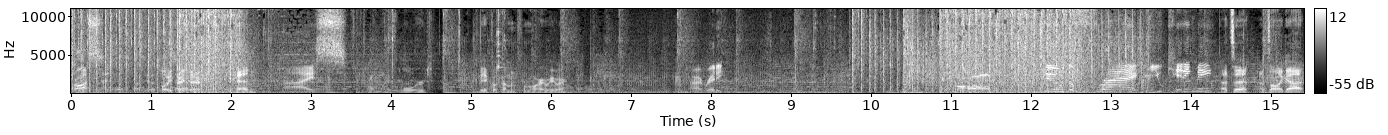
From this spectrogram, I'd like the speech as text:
Cross. Oh, he's right there. Dead. Nice. Oh my lord. Vehicle coming from where we were. All right, ready. Oh, dude, the frag! Are you kidding me? That's it. That's all I got.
